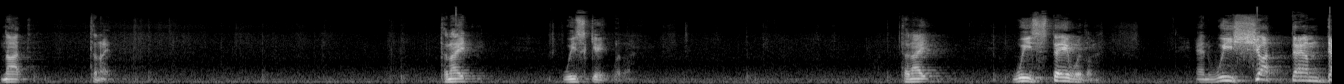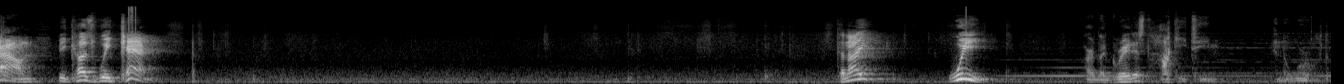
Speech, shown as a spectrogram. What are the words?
Not tonight. Tonight, we skate with them. Tonight, we stay with them. And we shut them down because we can. Tonight, we are the greatest hockey team in the world.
